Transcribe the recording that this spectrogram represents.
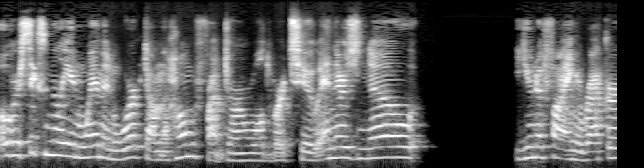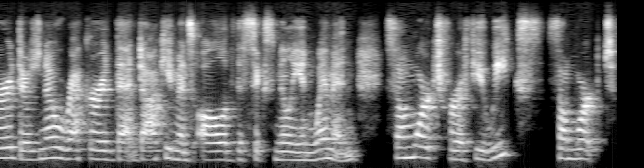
over 6 million women worked on the home front during World War II, and there's no unifying record. There's no record that documents all of the 6 million women. Some worked for a few weeks, some worked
